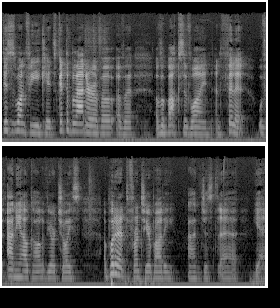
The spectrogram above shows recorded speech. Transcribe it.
this is one for you kids. Get the bladder of a of a of a box of wine and fill it with any alcohol of your choice, and put it at the front of your body and just uh, yeah,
